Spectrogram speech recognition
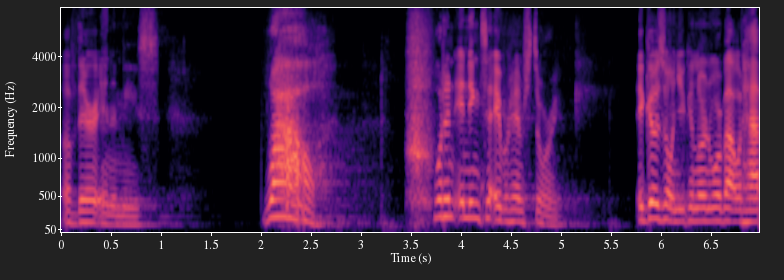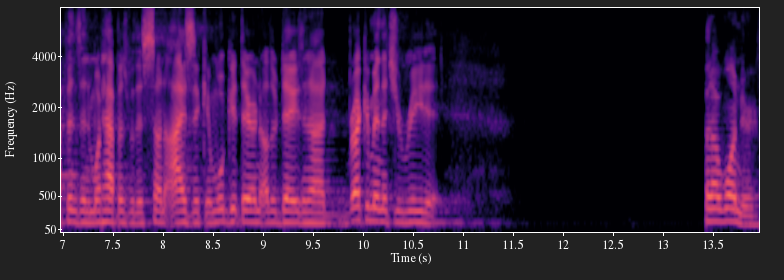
of their enemies. Wow. What an ending to Abraham's story. It goes on. You can learn more about what happens and what happens with his son Isaac, and we'll get there in other days, and I'd recommend that you read it. But I wonder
